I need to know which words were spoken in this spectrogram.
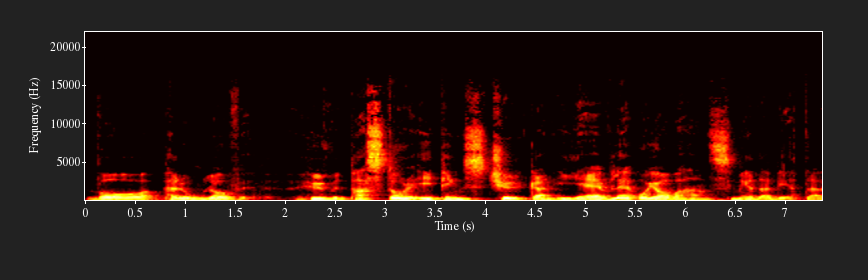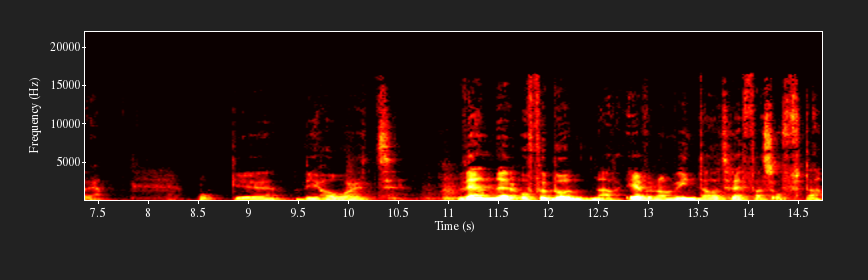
var Per-Olof huvudpastor i Pingstkyrkan i Gävle och jag var hans medarbetare. Och eh, vi har varit vänner och förbundna även om vi inte har träffats ofta.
